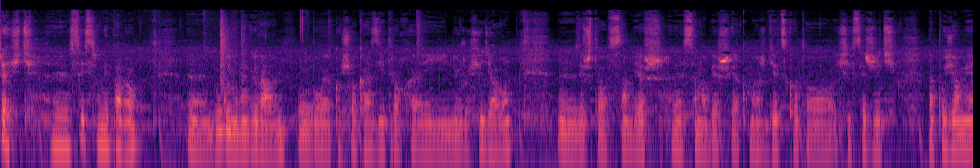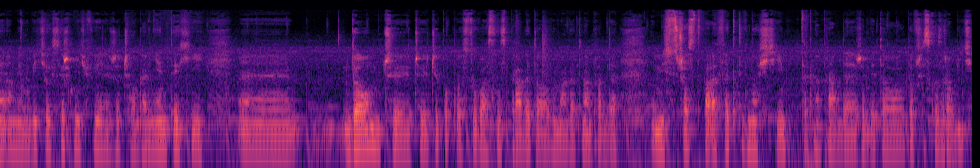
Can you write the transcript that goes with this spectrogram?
Cześć, e, z tej strony Paweł. E, długo nie nagrywałem, nie było jakoś okazji trochę i dużo się działo. E, zresztą sam wiesz, sama wiesz, jak masz dziecko, to jeśli chcesz żyć na poziomie, a mianowicie chcesz mieć wiele rzeczy ogarniętych i e, dom, czy, czy, czy po prostu własne sprawy, to wymaga to naprawdę mistrzostwa efektywności, tak naprawdę, żeby to, to wszystko zrobić.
